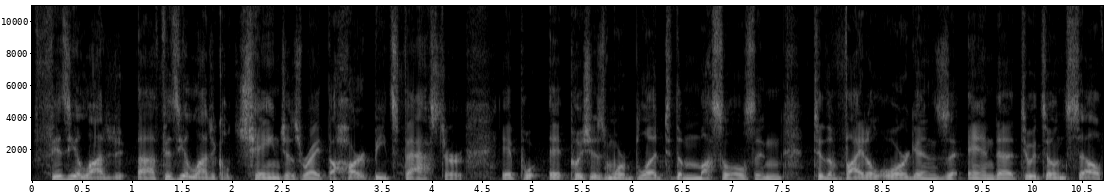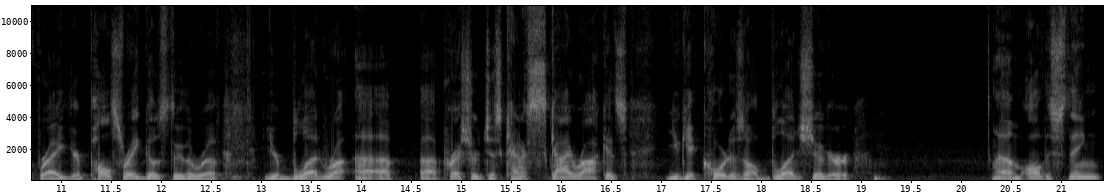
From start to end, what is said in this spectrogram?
physiologic uh, physiological changes. Right, the heart beats faster. It pu- it pushes more blood to the muscles and to the vital organs and uh, to its own self. Right, your pulse rate goes through the roof. Your blood ru- uh, uh pressure just kind of skyrockets. You get cortisol, blood sugar. Um, all this thing,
